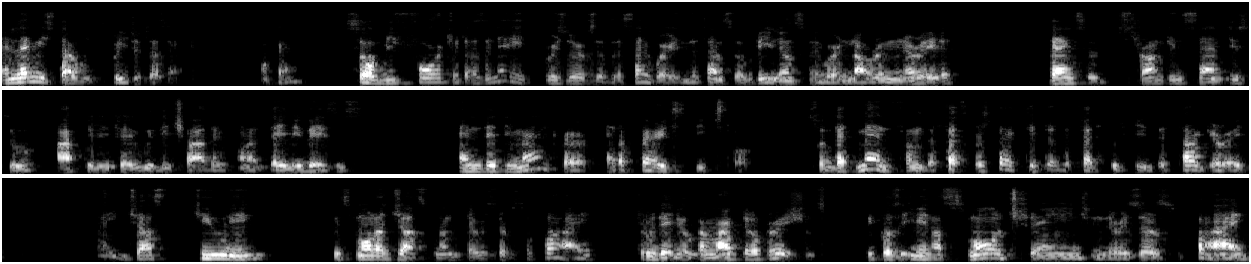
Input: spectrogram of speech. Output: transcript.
And let me start with pre-2008, okay? So before 2008, reserves, as I said, were in the tens of billions they were not remunerated. Banks had strong incentives to actively trade with each other on a daily basis. And the demand curve had a very steep slope. So that meant from the Fed's perspective that the Fed could hit the target rate by just tuning with small adjustments the reserve supply through daily open market operations, because even a small change in the reserve supply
